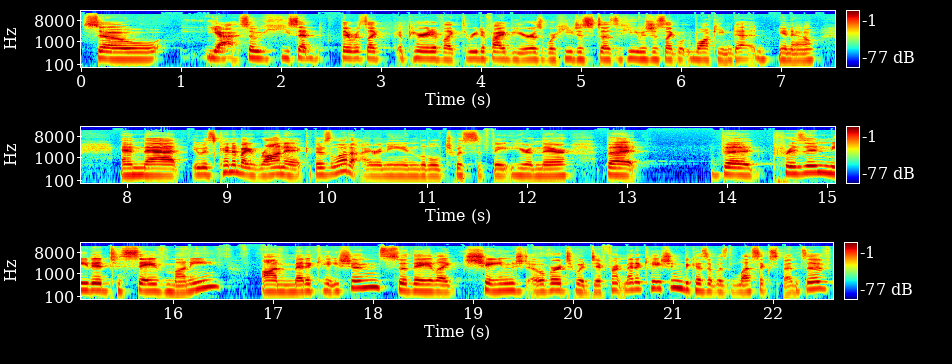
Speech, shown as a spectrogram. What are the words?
So yeah, so he said there was like a period of like three to five years where he just does he was just like Walking Dead, you know, and that it was kind of ironic. There's a lot of irony and little twists of fate here and there, but the prison needed to save money on medications so they like changed over to a different medication because it was less expensive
